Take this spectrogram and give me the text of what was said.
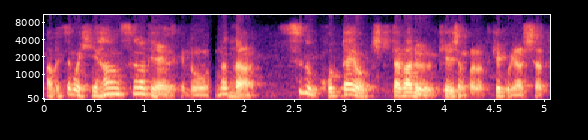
まあ、別にこれ批判するわけじゃないんですけど、なんか、すぐ答えを聞きたがる経営者の方って結構いらっしゃる。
